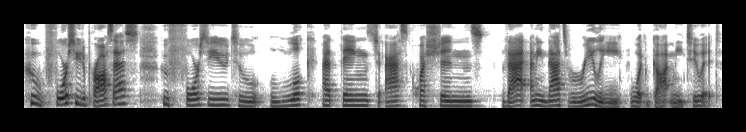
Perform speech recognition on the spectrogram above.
who force you to process, who force you to look at things, to ask questions, that, I mean, that's really what got me to it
